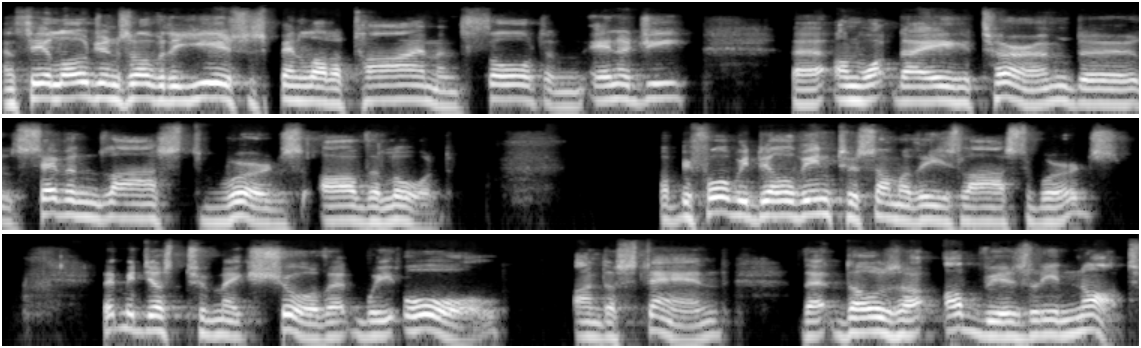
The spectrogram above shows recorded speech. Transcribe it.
And theologians over the years have spent a lot of time and thought and energy uh, on what they termed the seven last words of the Lord. But before we delve into some of these last words, let me just to make sure that we all understand that those are obviously not,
